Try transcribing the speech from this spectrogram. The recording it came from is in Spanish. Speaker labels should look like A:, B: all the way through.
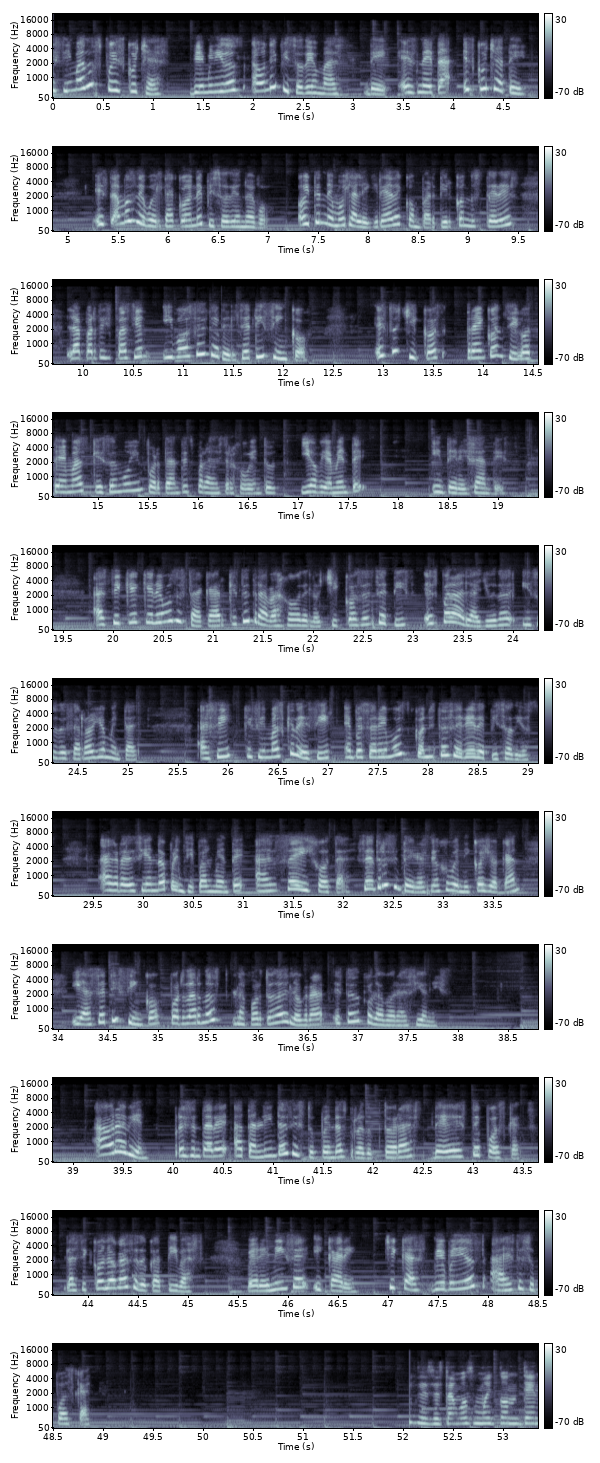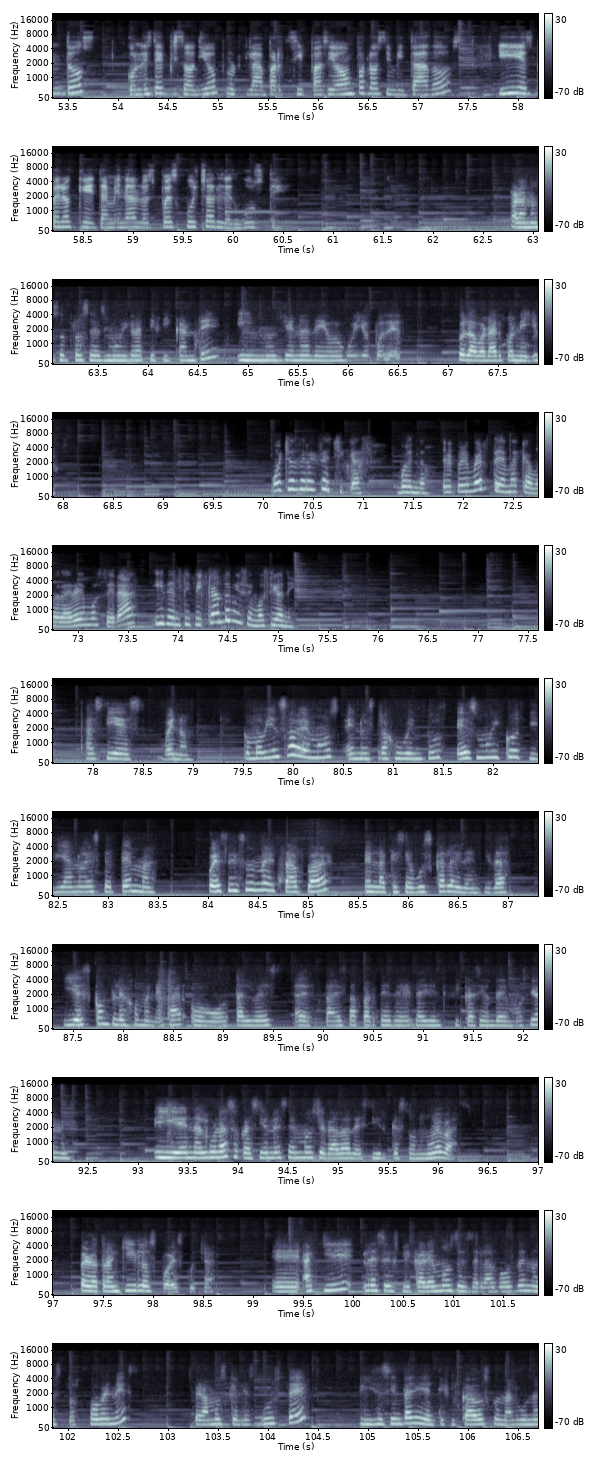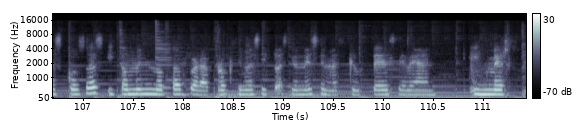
A: Estimados pues escuchas, bienvenidos a un episodio más de Es neta, escúchate. Estamos de vuelta con un episodio nuevo. Hoy tenemos la alegría de compartir con ustedes la participación y voces de Del CETI 5. Estos chicos traen consigo temas que son muy importantes para nuestra juventud y obviamente interesantes. Así que queremos destacar que este trabajo de los chicos del CETIS es para la ayuda y su desarrollo mental. Así que sin más que decir, empezaremos con esta serie de episodios, agradeciendo principalmente a CIJ, Centros de Integración Juvenil Coyoacán, y a CETIS 5 por darnos la fortuna de lograr estas colaboraciones. Ahora bien, presentaré a tan lindas y estupendas productoras de este podcast, las psicólogas educativas, Berenice y Karen. Chicas, bienvenidas a este su.
B: Pues estamos muy contentos con este episodio por la participación, por los invitados y espero que también a los pues escuchas les guste.
C: Para nosotros es muy gratificante y nos llena de orgullo poder colaborar con ellos.
A: Muchas gracias chicas. Bueno, el primer tema que abordaremos será identificando mis emociones.
C: Así es. Bueno, como bien sabemos, en nuestra juventud es muy cotidiano este tema, pues es una etapa en la que se busca la identidad y es complejo manejar o tal vez está esta parte de la identificación de emociones. Y en algunas ocasiones hemos llegado a decir que son nuevas, pero tranquilos por escuchar. Eh, aquí les explicaremos desde la voz de nuestros jóvenes, esperamos que les guste y se sientan identificados con algunas cosas y tomen nota para próximas situaciones en las que ustedes se vean inmersos.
